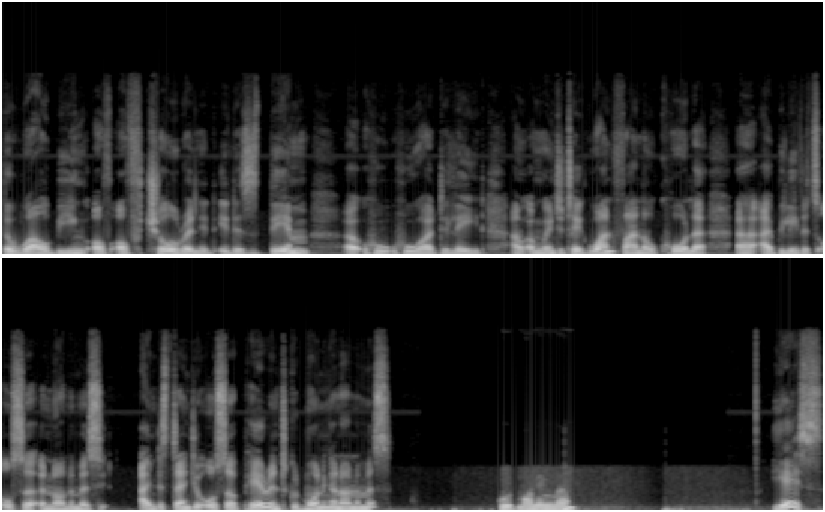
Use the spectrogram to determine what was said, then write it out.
the well being of, of children. It, it is them uh, who, who are delayed. I'm, I'm, going to take one final caller. Uh, I believe it's also anonymous. I understand you're also a parent. Good morning, Anonymous. Good morning, ma'am. Yes.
